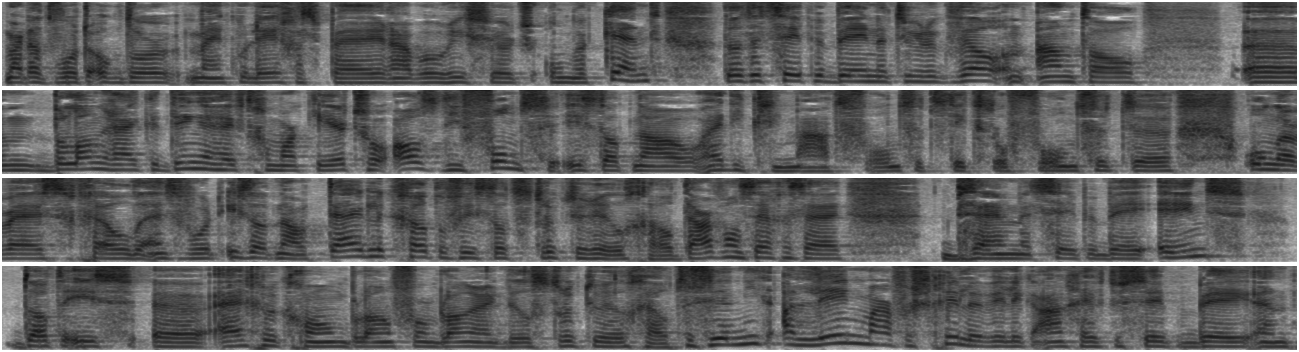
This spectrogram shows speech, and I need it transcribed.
maar dat wordt ook door mijn collega's bij Rabo Research onderkend, dat het CPB natuurlijk wel een aantal um, belangrijke dingen heeft gemarkeerd, zoals die fondsen. Is dat nou he, die klimaatfonds, het stikstoffonds, het uh, onderwijsgelden enzovoort. Is dat nou tijdelijk geld of is dat structureel geld? Daarvan zeggen zij, zijn we met CPB eens. Dat is uh, eigenlijk gewoon belang, voor een belangrijk deel structureel geld. Dus er zijn niet alleen maar verschillen, wil ik aangeven, tussen CPB en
